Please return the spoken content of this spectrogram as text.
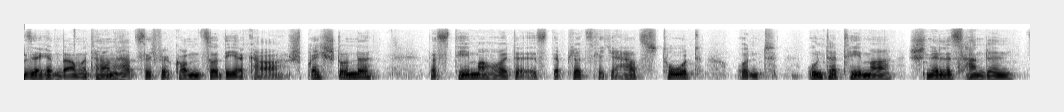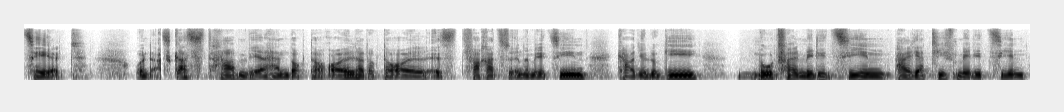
Sehr geehrte Damen und Herren, herzlich willkommen zur DRK Sprechstunde. Das Thema heute ist der plötzliche Herztod und Unterthema schnelles Handeln zählt. Und als Gast haben wir Herrn Dr. Reul. Herr Dr. Reul ist Facharzt für Innere Medizin, Kardiologie, Notfallmedizin, Palliativmedizin,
